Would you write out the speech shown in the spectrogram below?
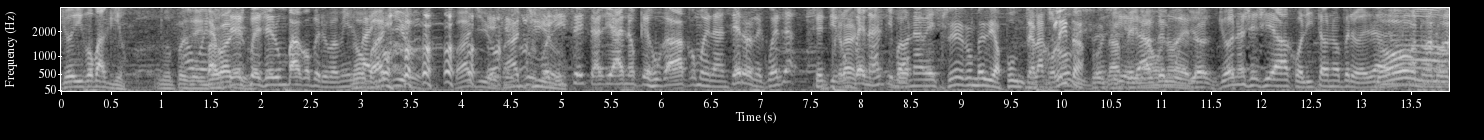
Yo digo Baggio. No, pues Ah, bueno, ustedes puede ser un vago, pero para mí es No, Baggio. Baggio, Baggio. Es el Baggio. futbolista italiano que jugaba como delantero, ¿recuerda? Se tiró un Crack. penalti para una vez. Un media punta. De la colita. Sí, sí. Considerado uno de los, yo no sé si daba colita o no, pero era. No, no, no,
